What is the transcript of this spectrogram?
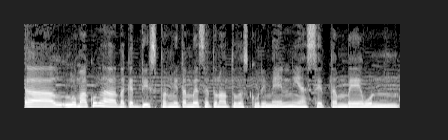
uh, lo maco d'aquest disc per mi també ha estat un autodescobriment i ha estat també un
